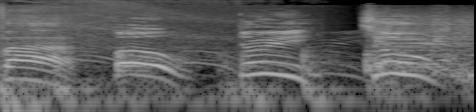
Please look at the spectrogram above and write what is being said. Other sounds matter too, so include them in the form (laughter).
Five, four, three,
